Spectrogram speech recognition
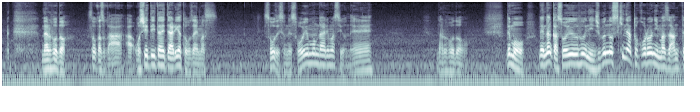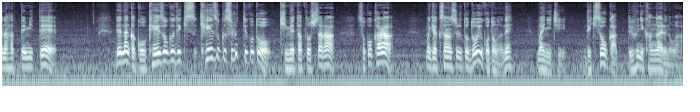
なるほど。そうかそうか。あ、教えていただいてありがとうございます。そうですよね。そういう問題ありますよね。なるほど。でも、ね、なんかそういう風に自分の好きなところにまずアンテナ張ってみて、で、なんかこう、継続できす、継続するっていうことを決めたとしたら、そこから、まあ、逆算するとどういうことがね、毎日できそうかっていうふうに考えるのが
